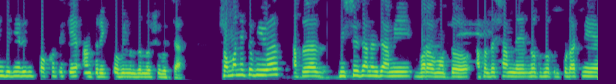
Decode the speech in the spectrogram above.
ইঞ্জিনিয়ারিং পক্ষ থেকে আন্তরিক আপনাদের সামনে নতুন নতুন প্রোডাক্ট নিয়ে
